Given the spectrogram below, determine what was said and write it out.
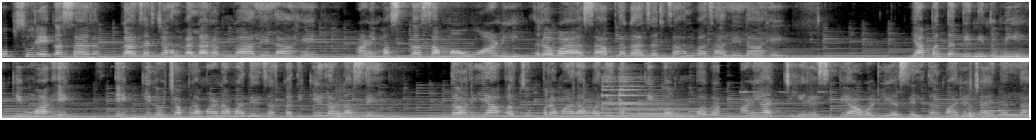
खूप सुरेख असा गाजरच्या हलव्याला रंग आलेला आहे. आणि मस्त असा मऊ आणि रवाळ असा आपला गाजरचा हलवा झालेला आहे. या पद्धतीने तुम्ही किंवा एक एक किलोच्या प्रमाणामध्ये जर कधी केला नसेल तर या अचूक प्रमाणामध्ये नक्की करून बघा. आणि आजची ही रेसिपी आवडली असेल तर माझ्या चॅनलला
